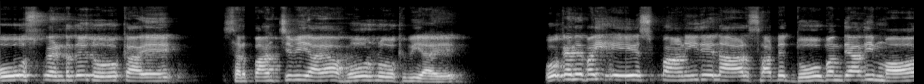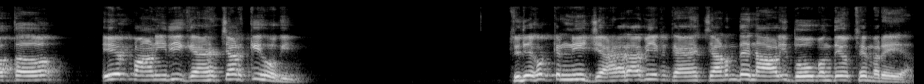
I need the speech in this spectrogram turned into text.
ਉਸ ਪਿੰਡ ਦੇ ਲੋਕ ਆਏ, ਸਰਪੰਚ ਵੀ ਆਇਆ, ਹੋਰ ਲੋਕ ਵੀ ਆਏ। ਉਹ ਕਹਿੰਦੇ ਭਾਈ, ਇਸ ਪਾਣੀ ਦੇ ਨਾਲ ਸਾਡੇ ਦੋ ਬੰਦਿਆਂ ਦੀ ਮੌਤ, ਇਹ ਪਾਣੀ ਦੀ ਗੈਂ ਚੜਕੀ ਹੋ ਗਈ। ਤੁਸੀਂ ਦੇਖੋ ਕਿੰਨੀ ਜ਼ਹਿਰ ਆ ਵੀ ਇੱਕ ਗੈਂ ਚੜਨ ਦੇ ਨਾਲ ਹੀ ਦੋ ਬੰਦੇ ਉੱਥੇ ਮਰੇ ਆ।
